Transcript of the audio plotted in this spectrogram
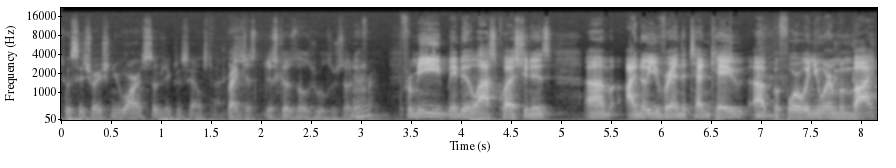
to a situation you are subject to sales tax. Right, just just because those rules are so different. For me, maybe the last question is: um, I know you've ran the 10K uh, before when you were in Mumbai.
